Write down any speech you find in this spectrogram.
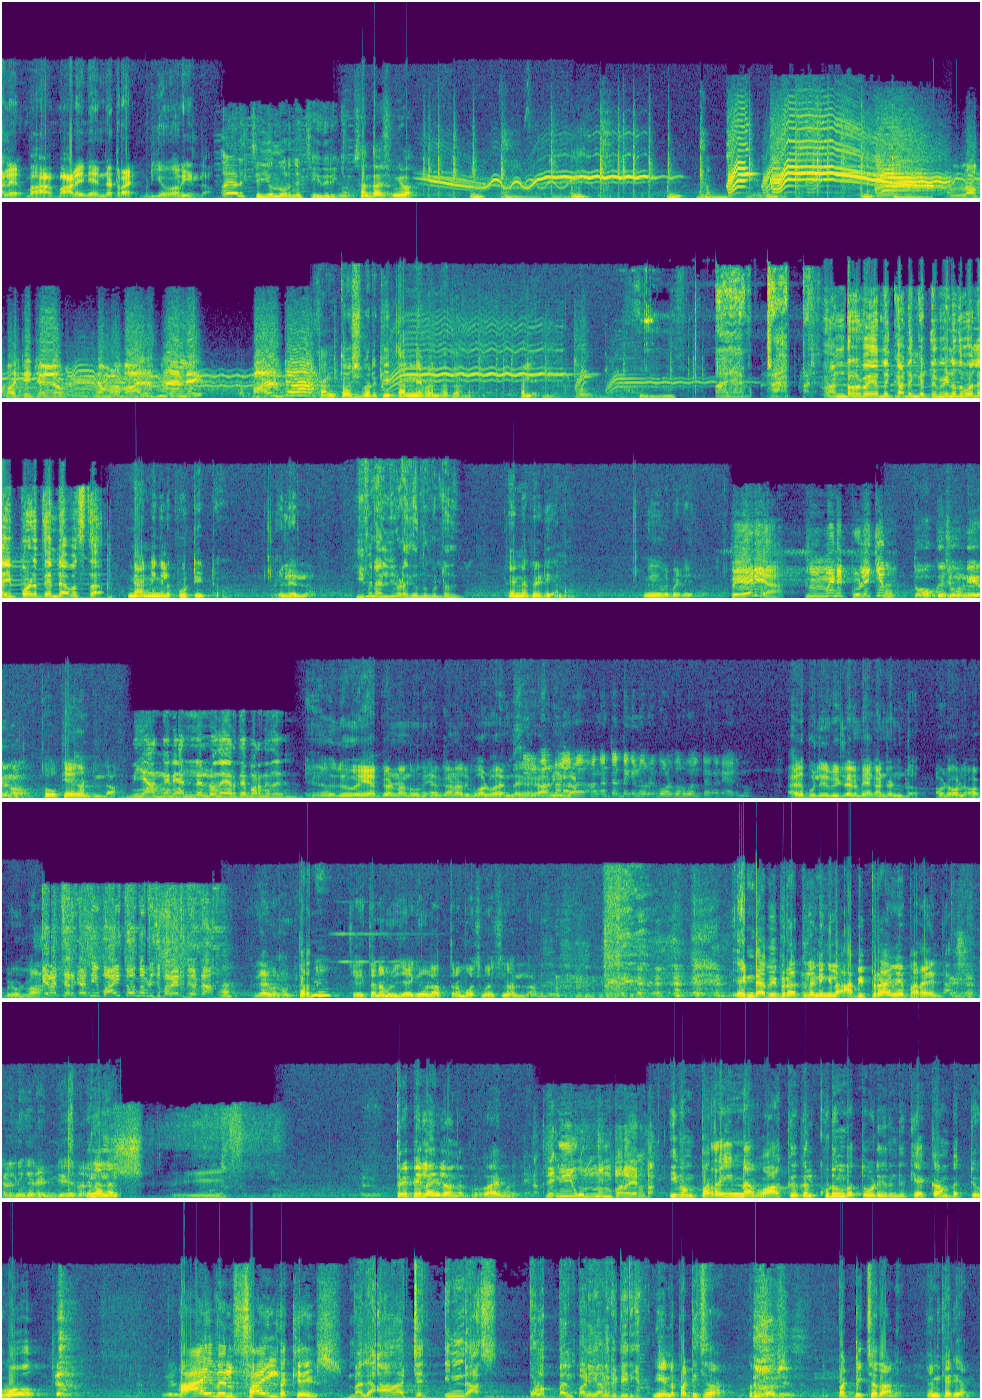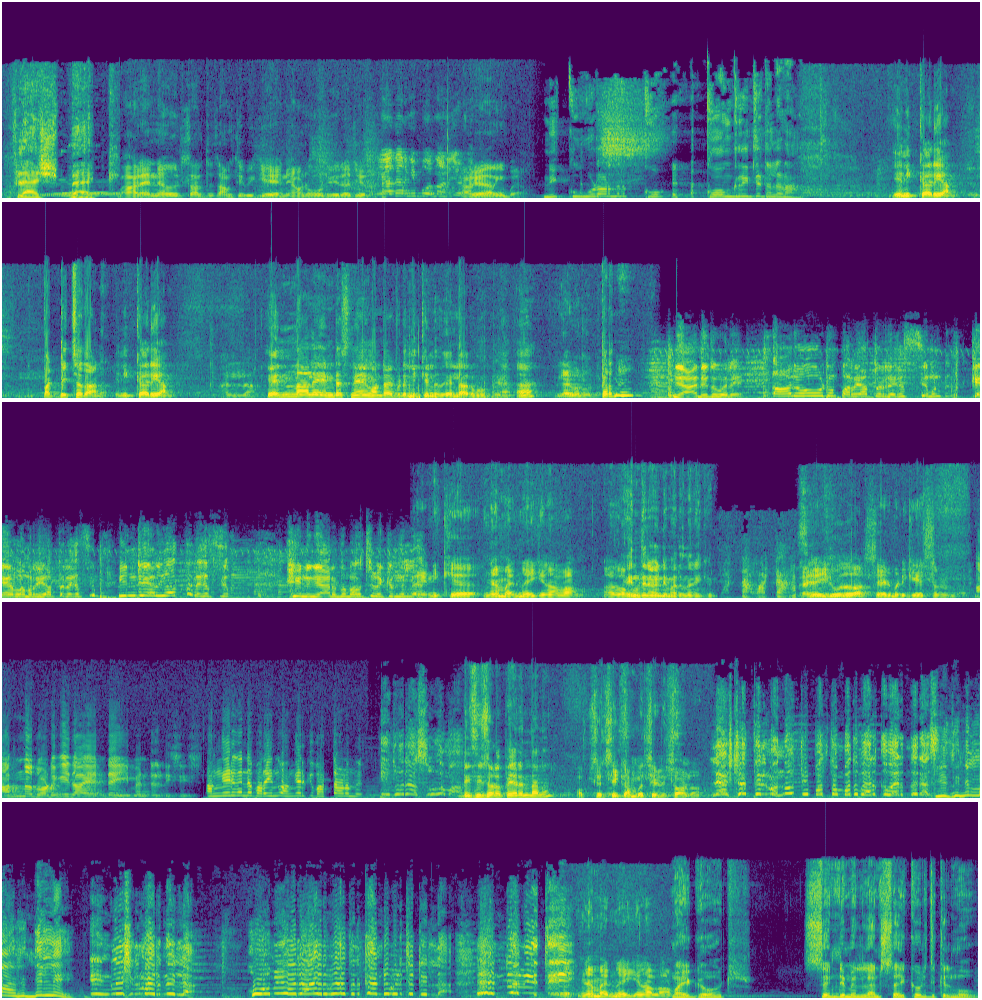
അല്ലെ ബാലേനെ എന്നെ ട്രൈ പിടിക്കുമെന്ന് അറിയില്ല. അയാൾ ചെയ്യുമെന്ന് പറഞ്ഞ് ചെയ്തിരിക്കും. സന്തോഷം ഇങ്ങ് വാ. പറ്റിച്ചല്ലോ. നമ്മളെ ബാലകൃഷ്ണനല്ലേ? സന്തോഷ് വർക്കി തന്നെ വന്നതാണ് അല്ലേ? അണ്ടർവെയറിന് കടുങ്കെട്ട് വീണതുപോലെ ഇപ്പോഴത്തെ എന്റെ അവസ്ഥ. ഞാൻ നിങ്ങൾ പൂട്ടിയിട്ടോ? ഇല്ല ഇല്ല. ഇവനല്ലേ ഇവിടെ ഇതൊന്നും കൊണ്ടത്? എന്നെ പേടിയാണോ? നിങ്ങൾ പേടിയില്ല പേടിയാ? തോക്ക് ഞാൻ കണ്ടില്ല. നീ അങ്ങനെയല്ലല്ലോ നേരത്തെ പറഞ്ഞത്. ഒരു എയർ ഗണ്ണാന്ന് തോന്നുന്നു. എയർ ഗണ്ണ റിവോൾവർ എന്തെങ്കിലും അറിയില്ല. അങ്ങനത്തെ എന്തെങ്കിലും റിവോൾവർ പോലത്തെ എങ്ങനെയായിരുന്നു? അത് പുള്ളിയുടെ വീട്ടിലാണ് ഞാൻ കണ്ടിട്ടുണ്ട് അവിടെ പറഞ്ഞു? ചേത്തൻ നമ്മൾ വിചാരിക്കുന്ന പോലെ അത്ര മോശം ഞാൻ. എന്റെ അഭിപ്രായത്തിൽ നിങ്ങൾ അഭിപ്രായമേ പറയണ്ട. അല്ല നിങ്ങൾ രണ്ടുപേരും திருப்பி லைவ்ல வந்து വായ്മൂട് നീ ഒന്നും പറയണ്ട ഇവൻ പറയുന്ന വാക്കുകൾ കുടുംബത്തോട് ഇരുന്ന് കേൾക്കാൻ പറ്റുമോ I will file the case നല്ല ആറ്റൻ ഇൻഡാസ് പൊളപ്പൻ പണിയാണ് കിട്ടിയിരിക്കുന്നത് നീ എന്നെ പറ്റിച്ചതാ ഒരു പ്രാവശ്യം പറ്റിച്ചതാണ് എനിക്കറിയാം ബാല എന്നെ ഒരു സ്ഥലത്ത് സംശയിപ്പിക്കുകയെ ഞാൻ അവിടെ ഓടി വരിക ചെയ്തു അറിയാതെ ഇറങ്ങി പോകുന്നതാണ് ചേട്ടാ അറിയാതെ ഇറങ്ങിപ്പോയാ നീ കൂടെ കോൺക്രീറ്റ് ഇട്ടല്ലടാ എനിക്കറിയാം പറ്റിച്ചതാണ് എനിക്കറിയാം അല്ല എന്നാലേ എന്റെ സ്നേഹം കൊണ്ടാ ഇവിടെ നിൽക്കുന്നത് എല്ലാവരും മുമ്പ്? പറഞ്ഞു? ഞാൻ ഇതുവരെ ആരോടും പറയാത്തൊരു രഹസ്യമുണ്ട്. കേരളം അറിയാത്ത രഹസ്യം ഇന്ത്യ അറിയാത്ത രഹസ്യം. ഇനി ഞാനത് മറച്ചു വെക്കുന്നില്ല. എനിക്ക് ഞാൻ മരുന്ന് കഴിക്കുന്ന ആളാണ്. എന്തിനു വേണ്ടി മരുന്ന് കഴിക്കും? കഴിഞ്ഞ ഇരുപത് വർഷമായിട്ട് മെഡിക്കേഷൻ ഉണ്ട്. അന്ന് തുടങ്ങിയതാ എന്റെ ഈ മെന്റൽ ഡിസീസ് അങ്ങേര് തന്നെ പറയുന്നു അങ്ങേർക്ക് വട്ടാണെന്ന്. ഡിസീസോടെ പേരെന്താണ്? ഒബ്സസീവ് കമ്പൽസറി ഡിസോർഡർ ലക്ഷത്തിൽ മുന്നൂറ്റി പത്തൊമ്പത് പേർക്ക് വരുന്ന ഇതിന് മരുന്നില്ലേ? ഇംഗ്ലീഷിൽ മരുന്നില്ല. ഹോമിയോയിൽ ആയുർവേദത്തിൽ കണ്ടുപിടിച്ചിട്ടില്ല. എന്റെ വിധി. ഞാൻ മരുന്ന് കഴിക്കുന്ന ആളാണ്. My god sentimental and psychological move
